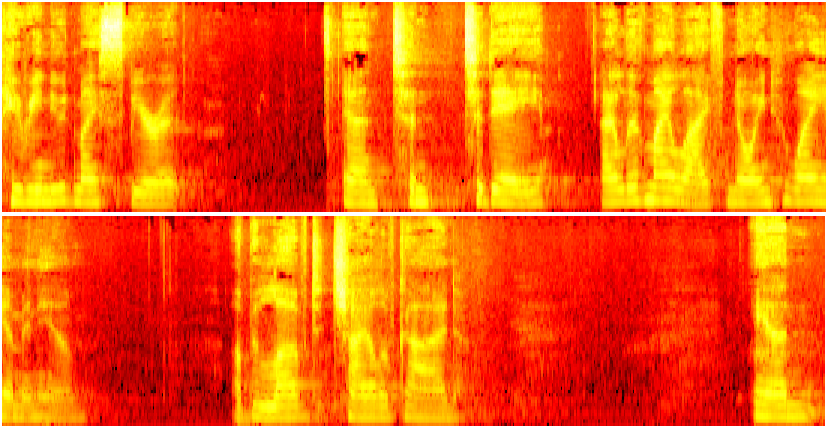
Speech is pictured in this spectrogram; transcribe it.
He renewed my spirit, and today, I live my life knowing who I am in Him, a beloved child of God. And,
